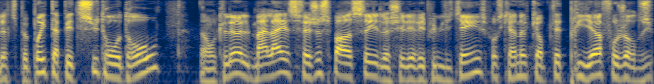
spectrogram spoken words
Là, tu peux pas y taper dessus trop trop. Donc là, le malaise fait juste passer là, chez les républicains. Je pense qu'il y en a qui ont peut-être pris off aujourd'hui.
